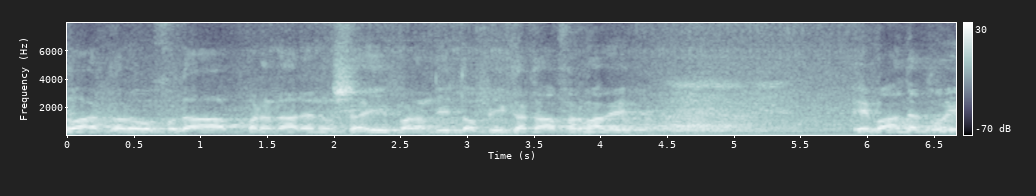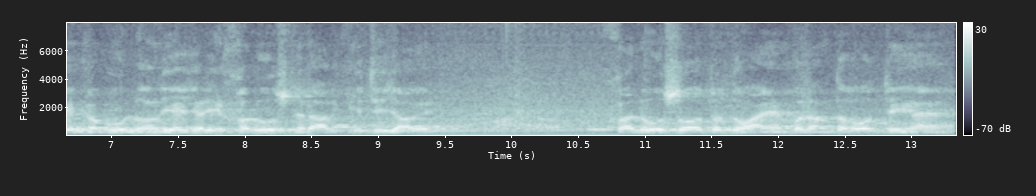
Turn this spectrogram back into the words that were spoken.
دعا کرو، خدا پڑھن والے صحیح پڑھن دی توفیق عطا فرماوے۔ عبادت وہی قبول ہوندی ہے جڑی خلوص کے نال کیتی جاوے۔ خلوص ہو تو دعائیں بلند ہوتی ہیں،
